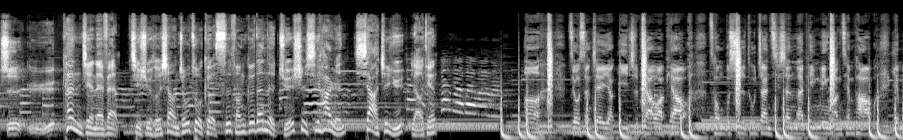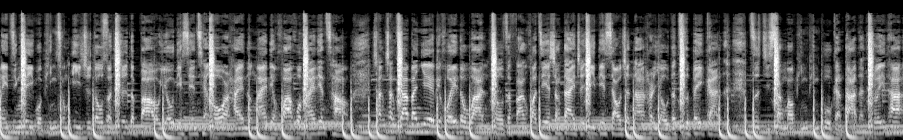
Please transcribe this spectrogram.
之雨。看见 FM 继续和上周做客私房歌单的爵士嘻哈人夏之雨聊天。就像这样一直飘啊飘，从不试图站起身来拼命往前跑，也没经历过贫穷，一直都算吃得饱，有点闲钱，偶尔还能买点花或买点草。常常加班夜里回得晚，走在繁华街上，带着一点小镇男孩有的自卑感，自己相貌平平，不敢大胆追她。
